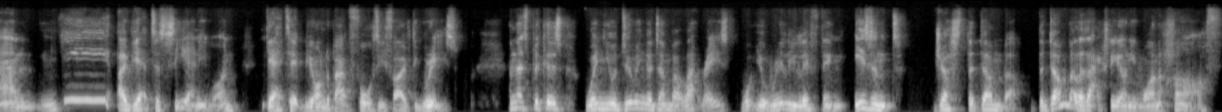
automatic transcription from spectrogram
And I've yet to see anyone get it beyond about 45 degrees. And that's because when you're doing a dumbbell lat raise, what you're really lifting isn't just the dumbbell. The dumbbell is actually only one half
